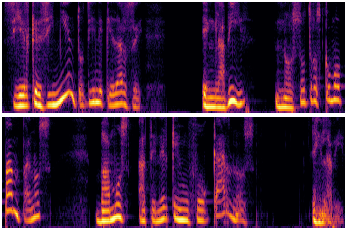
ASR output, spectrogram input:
si el crecimiento tiene que darse en la vid, nosotros como pámpanos vamos a tener que enfocarnos en la vid.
